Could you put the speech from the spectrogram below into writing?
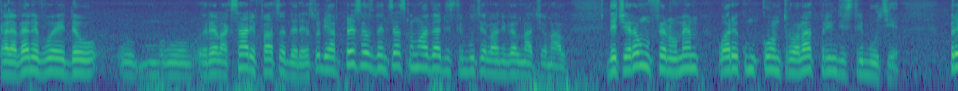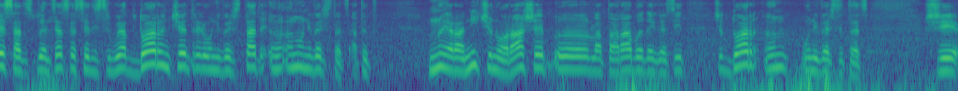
care avea nevoie de o, o, o relaxare față de restul, iar presa studențească nu avea distribuție la nivel național. Deci era un fenomen oarecum controlat prin distribuție. Presa studențească se distribuia doar în centrele universitate, în, în universități, atât. Nu era nici în orașe ă, la tarabă de găsit, ci doar în universități. Și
